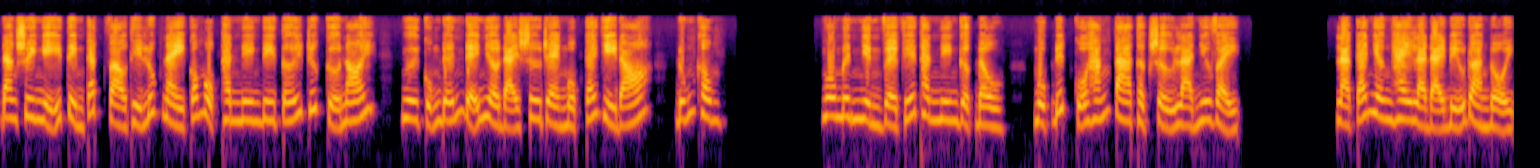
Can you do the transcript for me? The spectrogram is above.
đang suy nghĩ tìm cách vào thì lúc này có một thanh niên đi tới trước cửa nói, ngươi cũng đến để nhờ đại sư rèn một cái gì đó, đúng không? Ngô minh nhìn về phía thanh niên gật đầu, mục đích của hắn ta thật sự là như vậy. Là cá nhân hay là đại biểu đoàn đội?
